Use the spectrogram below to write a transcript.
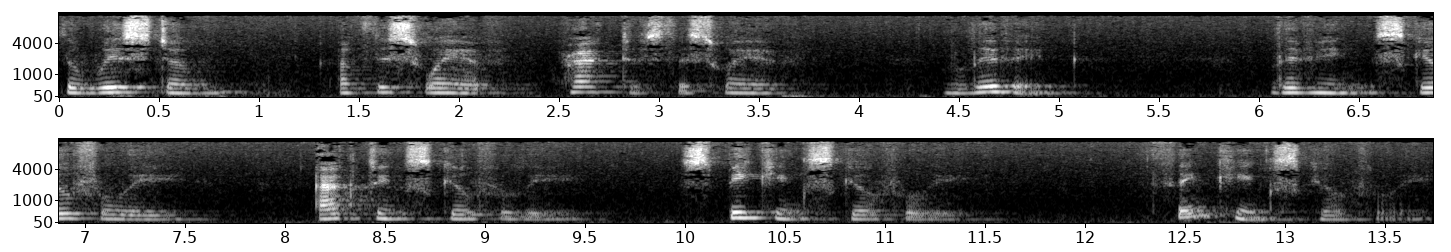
the wisdom of this way of practice, this way of living, living skillfully, acting skillfully, speaking skillfully, thinking skillfully.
